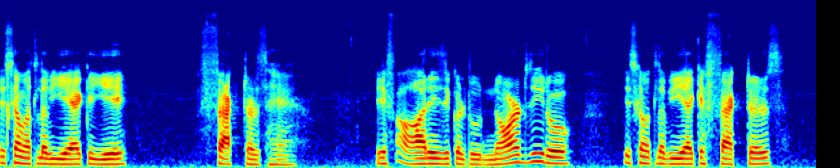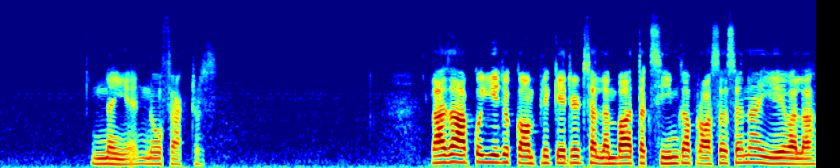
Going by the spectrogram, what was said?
इसका मतलब ये है कि ये फैक्टर्स हैं। If r is equal to not zero इसका मतलब ये है कि फैक्टर्स नहीं है नो फैक्टर्स लिहाजा आपको ये जो कॉम्प्लिकेटेड सा लंबा तकसीम का प्रोसेस है ना, ये वाला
